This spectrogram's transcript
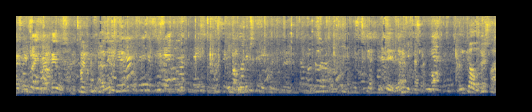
ik ben maar geel. Dat is niet. Ik. Een kelder is. Oh,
